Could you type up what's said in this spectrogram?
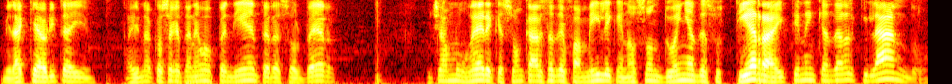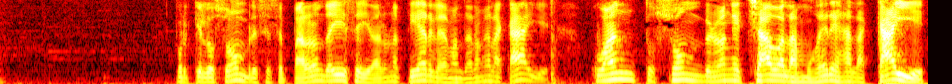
mira que ahorita hay hay una cosa que tenemos pendiente resolver. Muchas mujeres que son cabezas de familia y que no son dueñas de sus tierras, ahí tienen que andar alquilando. Porque los hombres se separaron de ahí y se llevaron la tierra y la mandaron a la calle. ¿Cuántos hombres no han echado a las mujeres a la calle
